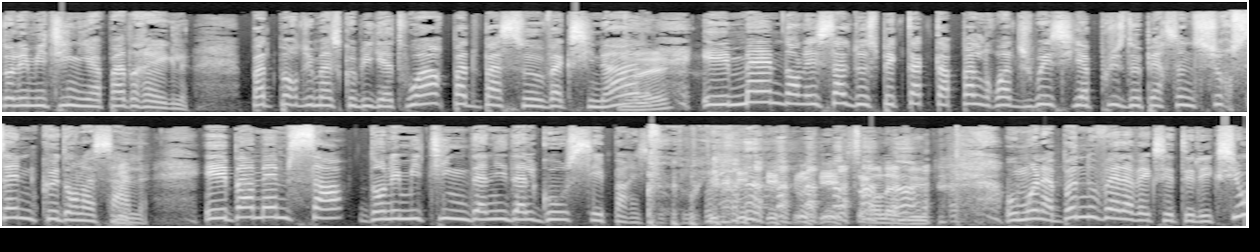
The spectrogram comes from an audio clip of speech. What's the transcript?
Dans les meetings, il n'y a pas de règles. Pas de port du masque obligatoire, pas de passe vaccinal. Ouais. Et même dans les salles de spectacle, t'as pas le droit de jouer s'il y a plus de personnes sur scène que dans la salle. Et ben même ça, dans les meetings d'Anne Hidalgo, c'est pas respecté. Oui, ça on l'a vu. Au moins la bonne nouvelle avec cette élection,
